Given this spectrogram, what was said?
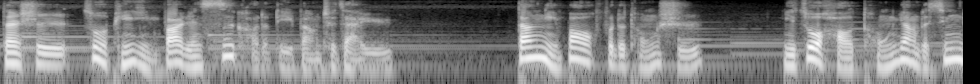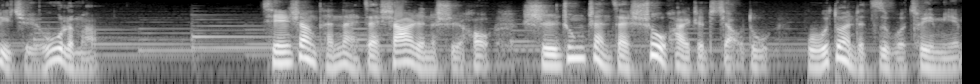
但是，作品引发人思考的地方却在于：当你报复的同时，你做好同样的心理觉悟了吗？浅上藤乃在杀人的时候，始终站在受害者的角度，不断的自我催眠，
